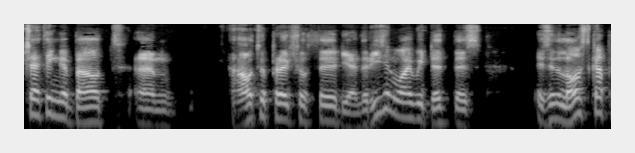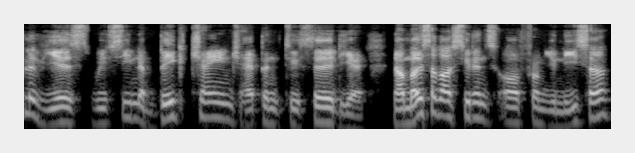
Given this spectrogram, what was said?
chatting about um, how to approach your third year. And the reason why we did this is in the last couple of years, we've seen a big change happen to third year. Now, most of our students are from UNISA,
